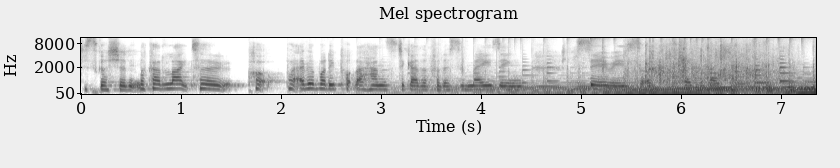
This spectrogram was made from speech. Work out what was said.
discussion. Look, I'd like to put, put everybody put their hands together for this amazing series of presentations.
